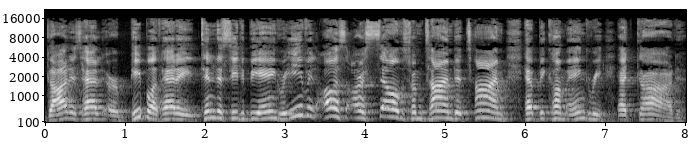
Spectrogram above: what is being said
God has had, or people have had a tendency to be angry. Even us ourselves, from time to time, have become angry at God.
